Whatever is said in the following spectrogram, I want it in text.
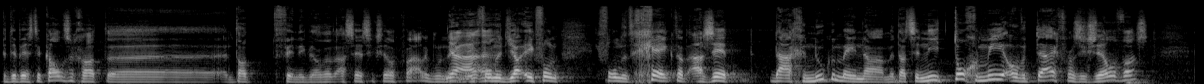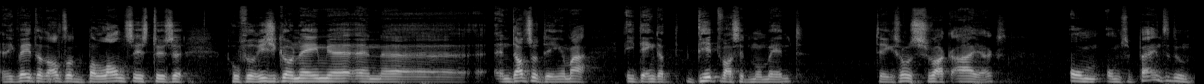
de beste kansen gehad. eh, en dat vind ik wel dat AZ zichzelf kwalijk moet nemen. Ja, ik, vond het, ja, ik, vond, ik vond het gek dat AZ daar genoegen mee namen. Dat ze niet toch meer overtuigd van zichzelf was. En ik weet dat altijd balans is tussen hoeveel risico neem je en, eh, en dat soort dingen. Maar ik denk dat dit was het moment tegen zo'n zwak Ajax om, om zijn pijn te doen.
